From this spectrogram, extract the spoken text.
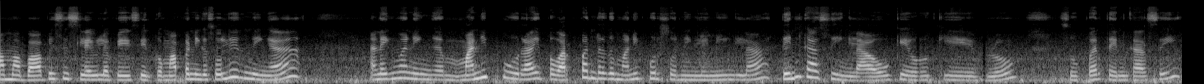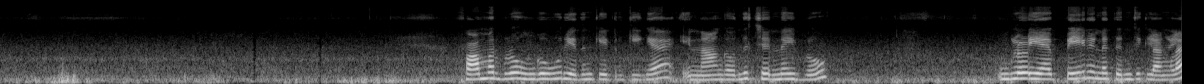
ஆமாம் பாபிசிஸ் லைவில் பேசியிருக்கோம். அப்போ நீங்கள் சொல்லியிருந்தீங்க அன்றைக்குமா நீங்கள் மணிப்பூரா? இப்போ ஒர்க் பண்ணுறது மணிப்பூர் சொன்னீங்களே நீங்களா? தென்காசிங்களா? Okay okay bro. Super Tenkasi. Farmer bro உங்கள் ஊர் எதுன்னு கேட்டிருக்கீங்க. நாங்கள் வந்து சென்னை ப்ரோ உங்களுடைய பேர் என்ன தெரிஞ்சுக்கலாங்களா?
